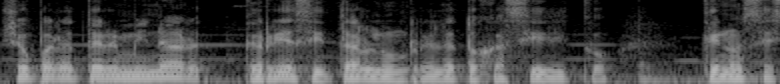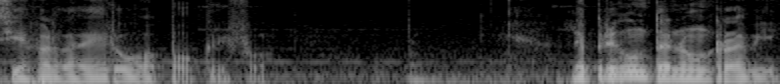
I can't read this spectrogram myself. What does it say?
Yo para terminar querría citarle un relato jasídico que no sé si es verdadero o apócrifo. Le preguntan a un rabí,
